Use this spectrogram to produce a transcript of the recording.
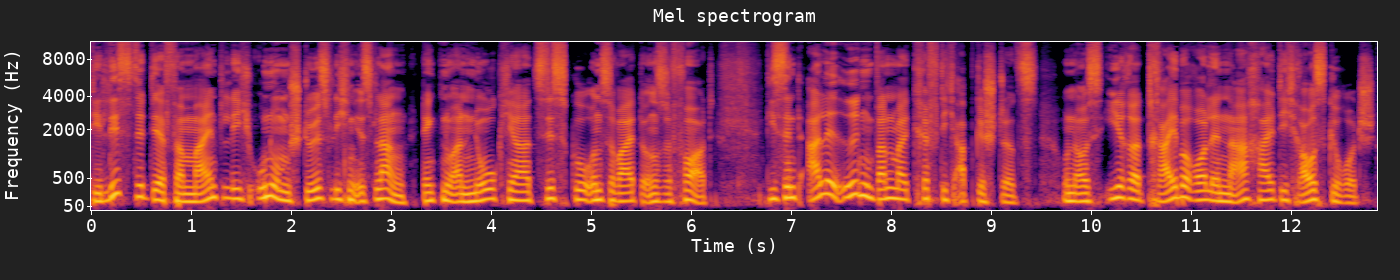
Die Liste der vermeintlich unumstößlichen ist lang. Denkt nur an Nokia, Cisco und so weiter und so fort. Die sind alle irgendwann mal kräftig abgestürzt und aus ihrer Treiberrolle nachhaltig rausgerutscht.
